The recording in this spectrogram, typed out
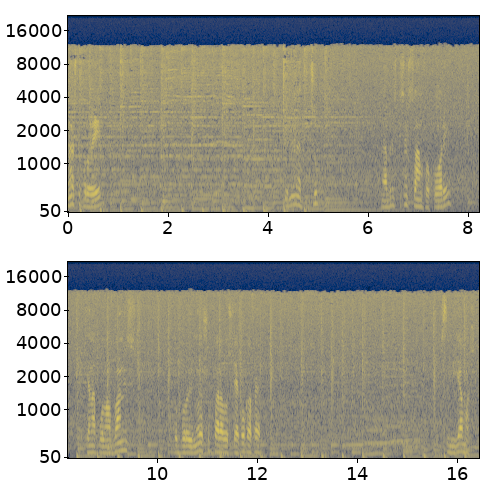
Να ξυπνάς το πρωί και με ένα τσουπ να βρίσκεσαι στο ανθοκόρη και να απολαμβάνεις τον πρωινό σου παραδοσιακό καφέ. Στην υγειά μας.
